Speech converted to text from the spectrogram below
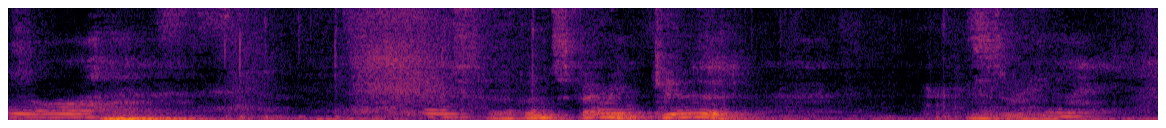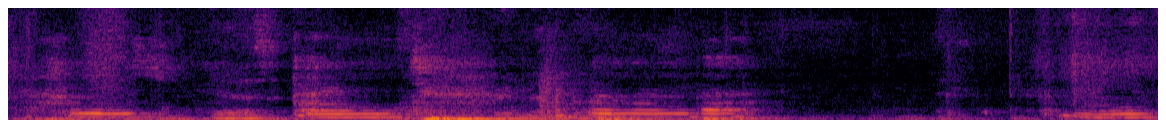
your Servants, very good. Misery. Yes, and remember. remember me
